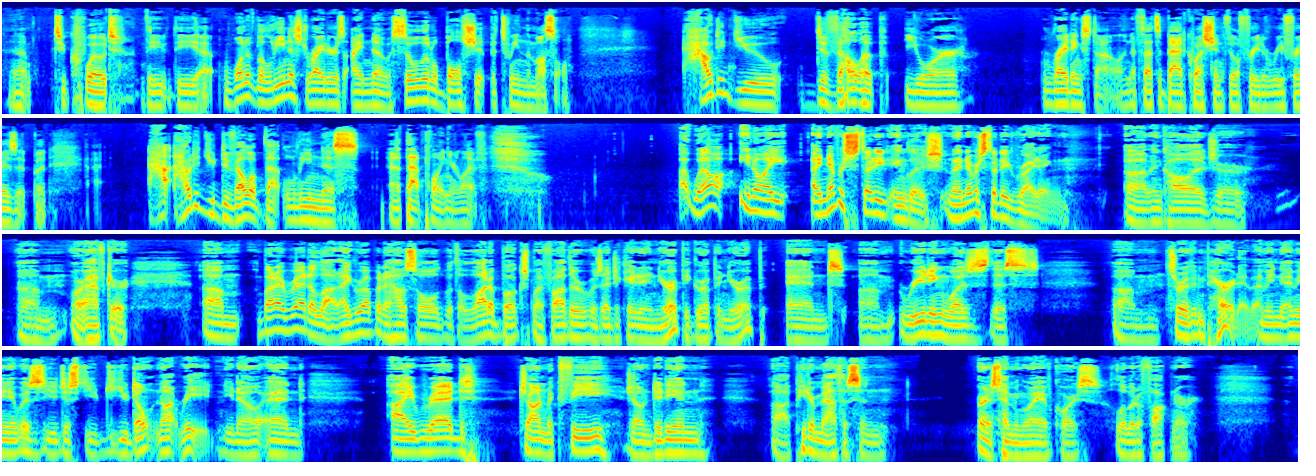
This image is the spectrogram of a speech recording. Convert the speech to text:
uh, to quote the the uh, one of the leanest writers I know. So little bullshit between the muscle. How did you develop your writing style? And if that's a bad question, feel free to rephrase it. But how, how did you develop that leanness at that point in your life? Uh, well, you know, I I never studied English and I never studied writing um, in college or um, or after. Um, but I read a lot. I grew up in a household with a lot of books. My father was educated in Europe. He grew up in Europe, and um, reading was this um, sort of imperative. I mean, I mean, it was you just you you don't not read, you know. And I read John McPhee, Joan Didion, uh, Peter Matthiessen, Ernest Hemingway, of course, a little bit of Faulkner.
